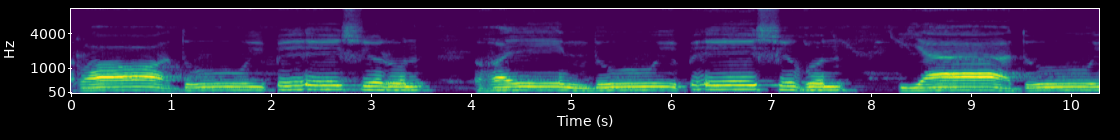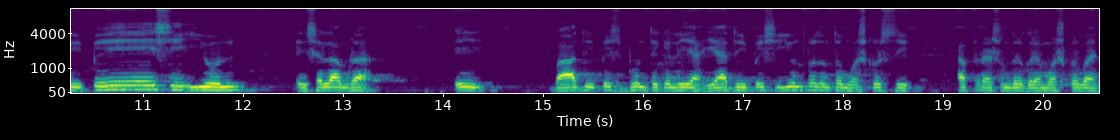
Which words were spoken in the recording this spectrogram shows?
র দুই পেশ রুন, গাইন দুই পেশ গুন, ইয়া দুই পেশ ইউন। ইনশাল্লাহ আমরা এই বা দুই পেশ বুন থেকে লিয়া ইয়া দুই পেশ ইউন পর্যন্ত মশ করছি, আপনারা সুন্দর করে মশ করবেন,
